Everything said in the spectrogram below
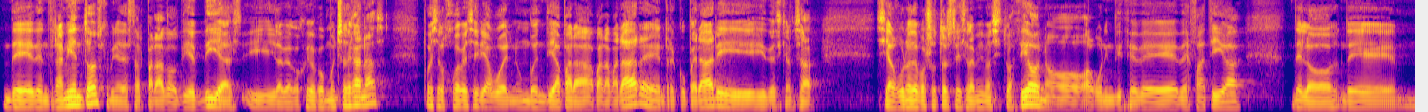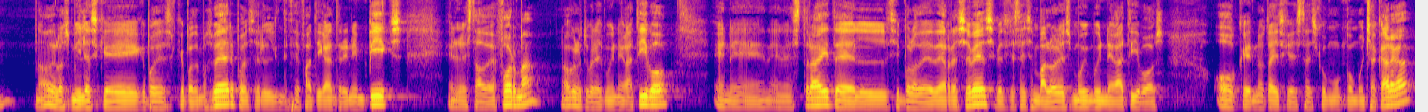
de, entrenamientos, que venía de estar parado 10 días y lo había cogido con muchas ganas, pues el jueves sería buen, un buen día para, para parar, en recuperar y, y, descansar. Si alguno de vosotros estáis en la misma situación o algún índice de, de fatiga de los, de, ¿no? de los miles que, que, podéis, que, podemos ver, puede ser el índice de fatiga en Training Peaks, en el estado de forma, que lo tuvierais muy negativo, en, en, en Stride el símbolo de, de RSB, si veis que estáis en valores muy, muy negativos o que notáis que estáis con, mucha carga,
